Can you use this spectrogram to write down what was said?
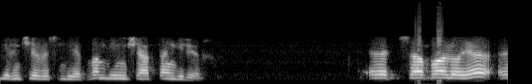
yerin çevresinde yapılan bir inşaattan geliyor. Evet, Sao Paulo'ya e,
